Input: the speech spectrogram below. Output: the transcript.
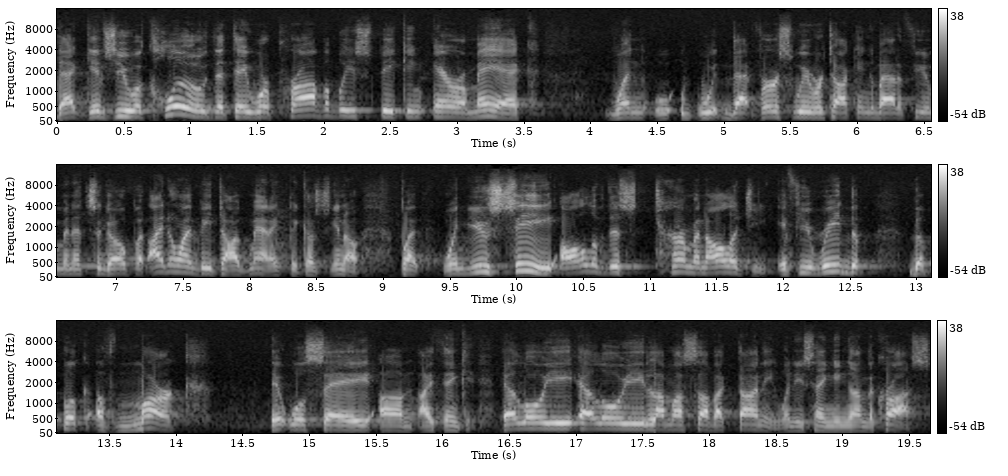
That gives you a clue that they were probably speaking Aramaic when w- w- that verse we were talking about a few minutes ago. But I don't want to be dogmatic because, you know, but when you see all of this terminology, if you read the, the book of Mark, it will say, um, I think, Eloi, Eloi, lama sabachthani, when he's hanging on the cross.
